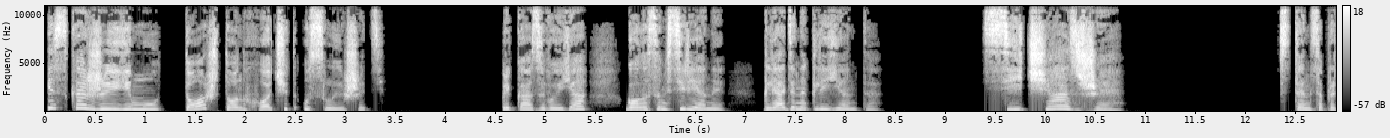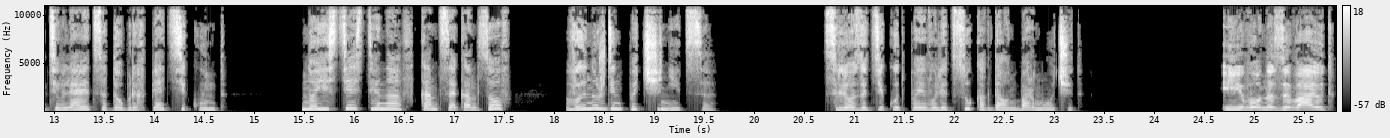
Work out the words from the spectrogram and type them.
И скажи ему то, что он хочет услышать. Приказываю я голосом сирены, глядя на клиента. «Сейчас же!» Стэн сопротивляется добрых пять секунд, но, естественно, в конце концов, вынужден подчиниться. Слезы текут по его лицу, когда он бормочет. «И его называют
